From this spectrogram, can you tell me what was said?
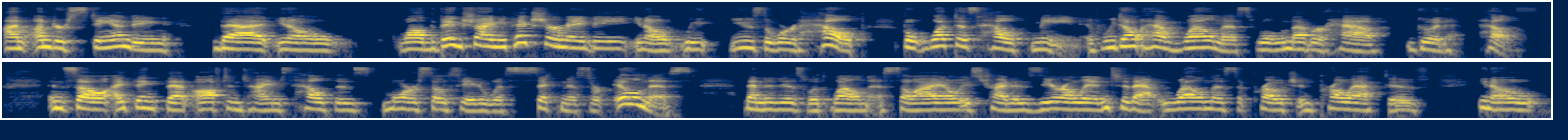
on understanding that, you know, while the big shiny picture may be, you know, we use the word health, but what does health mean? If we don't have wellness, we'll never have good health. And so I think that oftentimes health is more associated with sickness or illness than it is with wellness. So I always try to zero into that wellness approach and proactive, you know,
